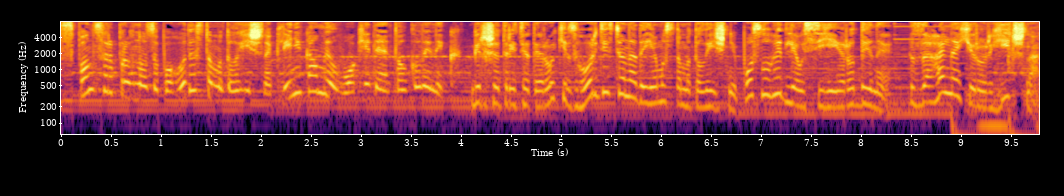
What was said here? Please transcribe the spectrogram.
Спонсор прогнозу погоди стоматологічна клініка Milwaukee Dental Clinic. Більше 30 років з гордістю надаємо стоматологічні послуги для усієї родини: загальна хірургічна,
